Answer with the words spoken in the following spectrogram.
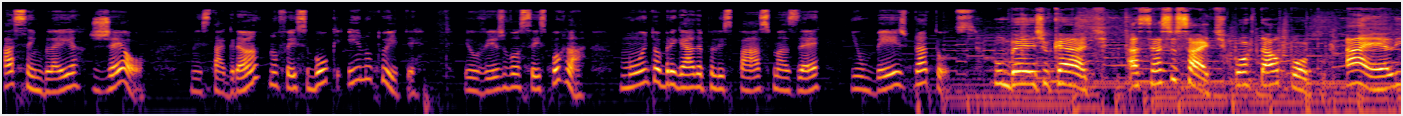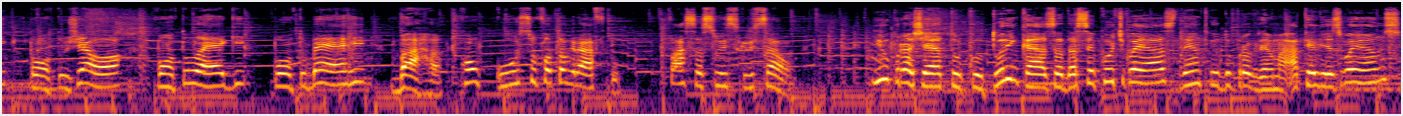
Assembleia GO. No Instagram, no Facebook e no Twitter. Eu vejo vocês por lá. Muito obrigada pelo espaço, Mazé, e um beijo para todos. Um beijo, Kat. Acesse o site portal.al.go.leg.br br barra concurso fotográfico. Faça sua inscrição. E o projeto Cultura em Casa da Secult Goiás, dentro do programa Ateliês Goianos,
